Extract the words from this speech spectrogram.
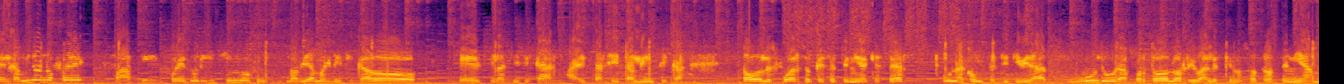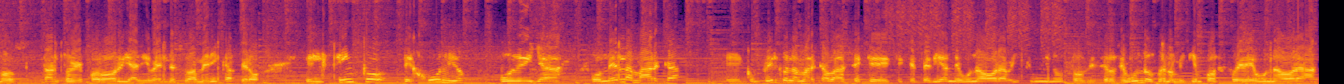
El camino no fue fácil, fue durísimo, no había magnificado el clasificar a esta cita olímpica. Todo el esfuerzo que se tenía que hacer, una competitividad muy dura por todos los rivales que nosotros teníamos, tanto en Ecuador y a nivel de Sudamérica, pero el 5 de junio pude ya poner la marca eh, cumplir con la marca base que, que, pedían de una hora 21 minutos y 0 segundos. Bueno, mi tiempo fue de una hora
